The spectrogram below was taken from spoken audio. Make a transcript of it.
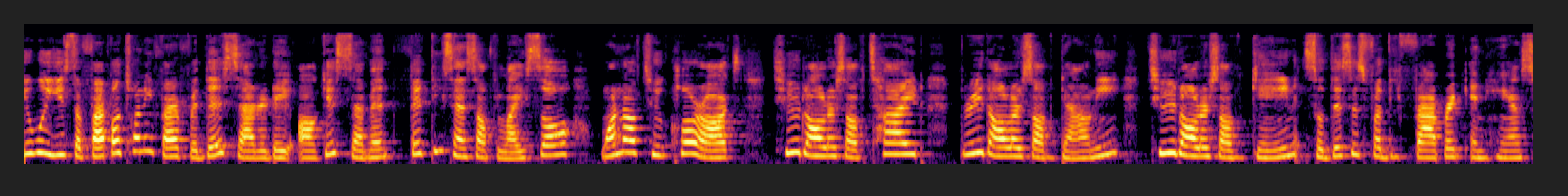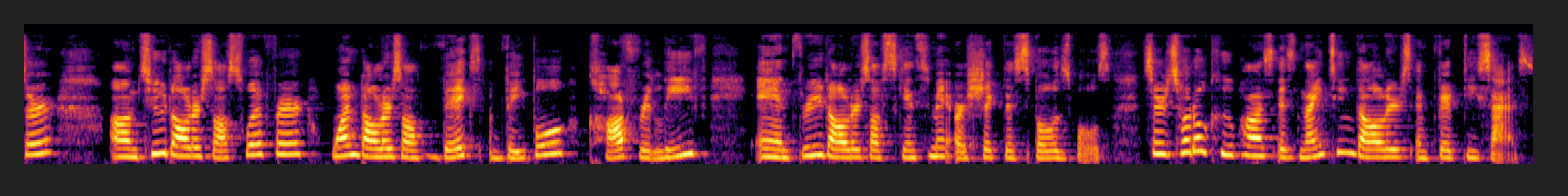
You will use the 525 for this Saturday, August 7th, 50 cents off Lysol, 1 off 2 Clorox, $2 off Tide, $3 off Downy, $2 off Gain, so this is for the fabric enhancer, um, $2 off Swiffer, $1 off Vicks Vapor Cough Relief, and $3 off Skintimate or Schick disposables. So your total coupons is $19.50.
